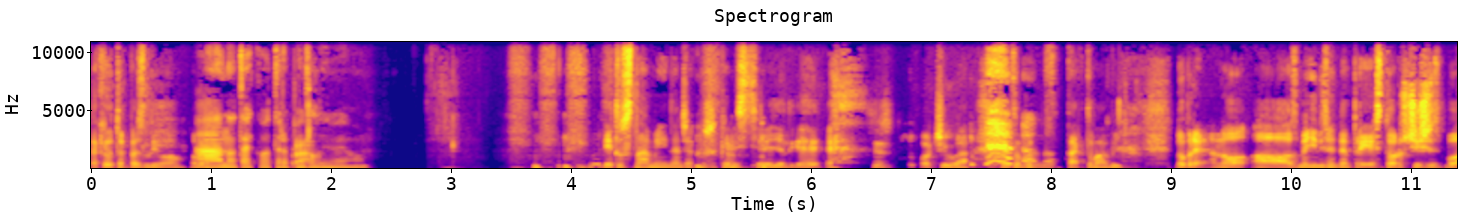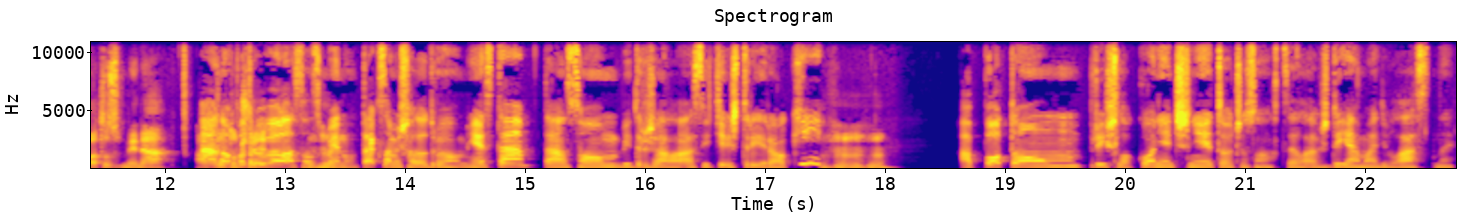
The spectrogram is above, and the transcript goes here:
Takého trpezlivého. Dobre. Áno, takého trpezlivého. Je tu s nami ináč, akože keby ste vedeli, hej, počúva, tak to, tak to má byť. Dobre, no a zmenili sme ten priestor, čiže bola to zmena. A Áno, potom, potrebovala čo... som uh-huh. zmenu. Tak som išla do druhého miesta, tam som vydržala asi tiež 3 roky. Uh-huh, uh-huh. A potom prišlo konečne to, čo som chcela vždy a mať vlastné.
